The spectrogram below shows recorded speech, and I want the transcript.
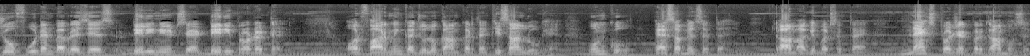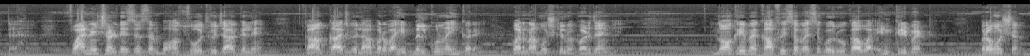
जो food and beverages daily needs है डेयरी प्रोडक्ट है। और फ़ार्मिंग का जो लोग काम करते हैं, किसान लोग हैं। उनको पैसा मिल सकता है, काम आगे बढ़ सकता है नेक्स्ट प्रोजेक्ट पर काम हो सकता है। फाइनेंशियल डिसीज़न बहुत सोच विचार के लिए कामकाज में लापरवाही बिल्कुल नहीं करें, वरना मुश्किल में पड़ जाएँगे। नौकरी में काफ़ी समय से कोई रुका हुआ इंक्रीमेंट प्रमोशन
